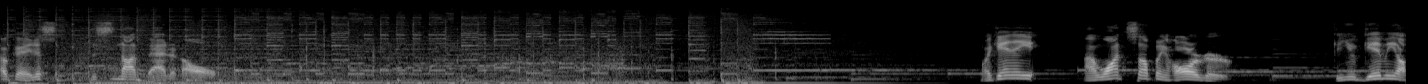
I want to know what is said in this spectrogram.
Okay, this this is not bad at all. Why can't they? I want something harder. Can you give me a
